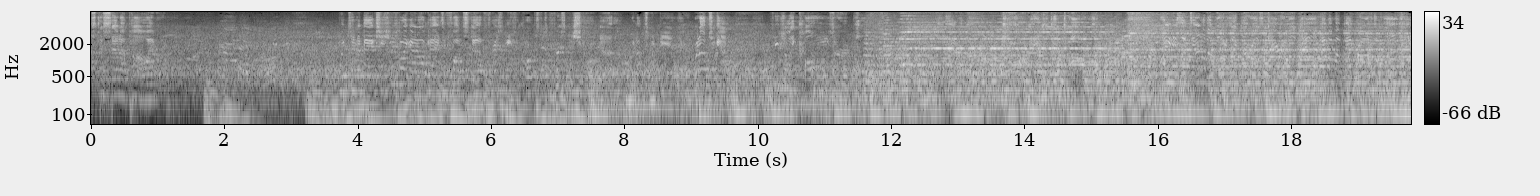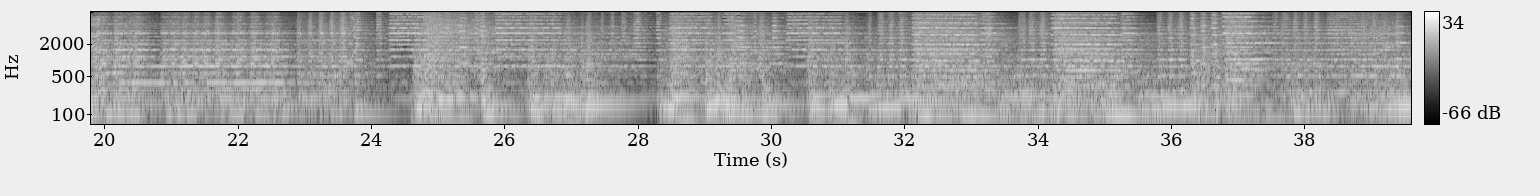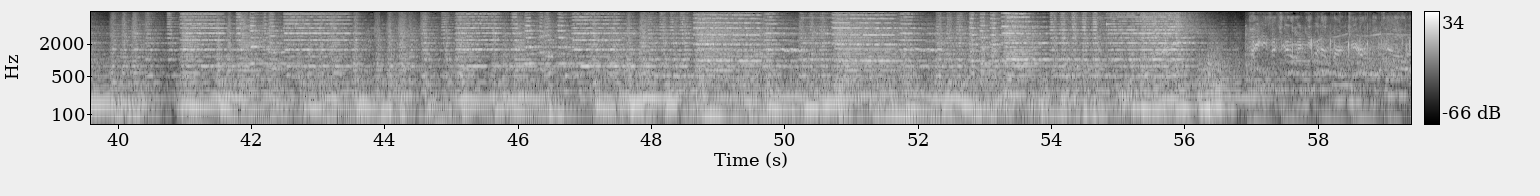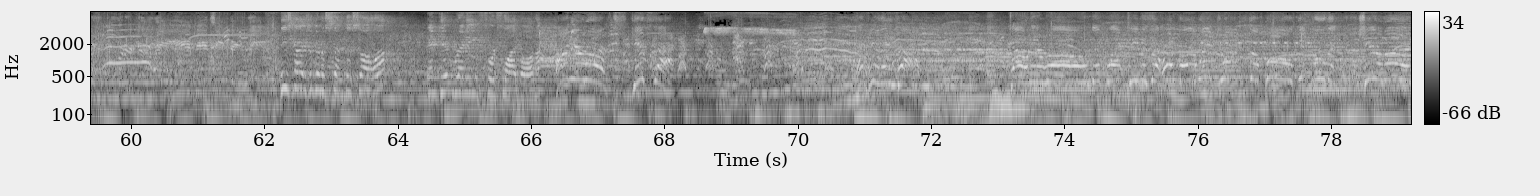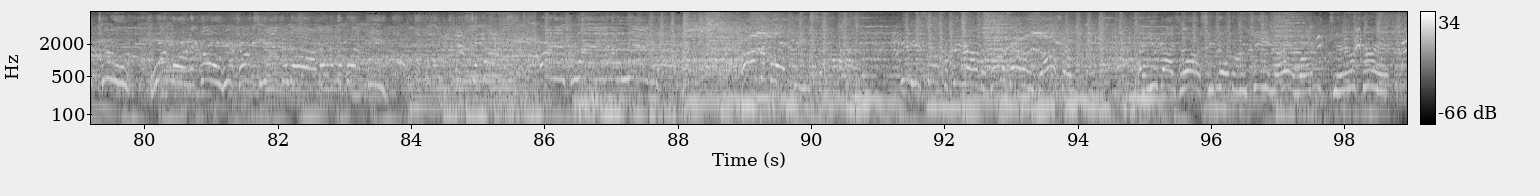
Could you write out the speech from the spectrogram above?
shots to set up, however. Went in the back, she's usually got all kinds of fun stuff. Frisbees, of course, it's a frisbee show, duh. These guys are gonna set this all up and get ready for fly ball. On your marks, get that! you guys lost, you know the routine, right? One, two, three.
